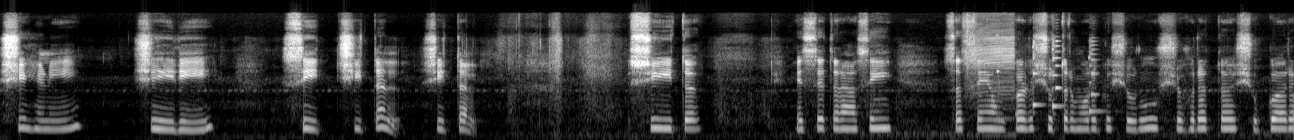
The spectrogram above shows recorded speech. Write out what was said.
ਸ਼ਿਹਣੀ, ਸ਼ੀਰੀ ਸ਼ੀਤਲ ਸ਼ੀਤਲ। ਸ਼ੀਤ ਇਸੇ ਤਰ੍ਹਾਂ ਅਸੀਂ ਸੱਸੇ ਔਂਕੜ ਸ਼ੁਤਰਮੁਰਗ ਸ਼ੁਰੂ ਸ਼ੁਹਰਤ ਸ਼ੁਕਰ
